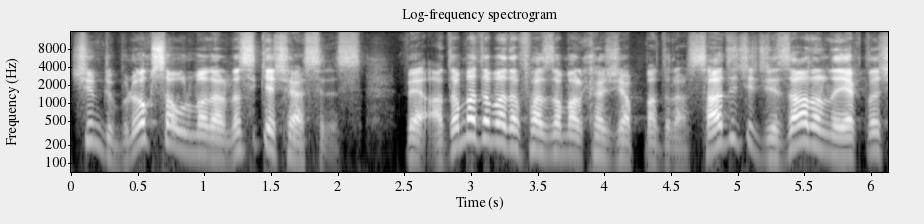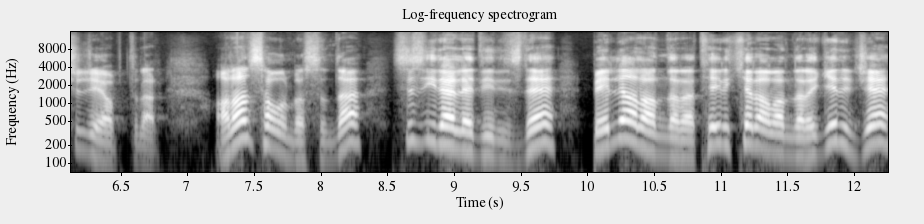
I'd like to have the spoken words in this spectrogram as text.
Şimdi blok savunmaları nasıl geçersiniz? Ve adam adama da fazla markaj yapmadılar. Sadece ceza alanına yaklaşınca yaptılar. Alan savunmasında siz ilerlediğinizde belli alanlara, tehlikeli alanlara gelince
